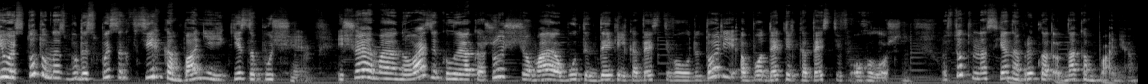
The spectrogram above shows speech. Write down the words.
І ось тут у нас буде список всіх кампаній, які запущені. І що я маю на увазі, коли я кажу, що має бути декілька тестів аудиторії або декілька тестів оголошень. Ось тут у нас є, наприклад, одна кампанія.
